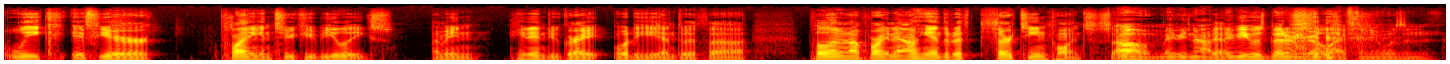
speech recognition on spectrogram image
week if you're playing in two QB leagues. I mean, he didn't do great. What did he end with? Uh, pulling it up right now. He ended with 13 points. So Oh, maybe not. Yeah. Maybe he was better in real life than he was in.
